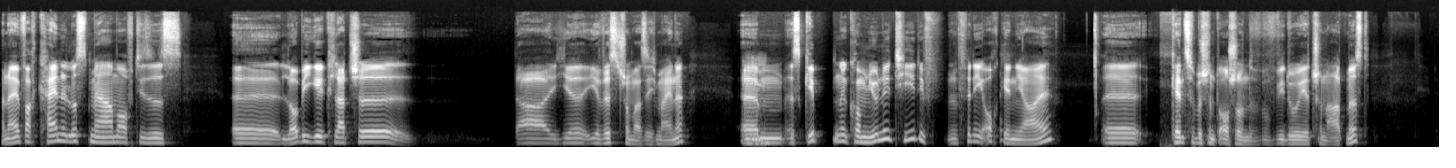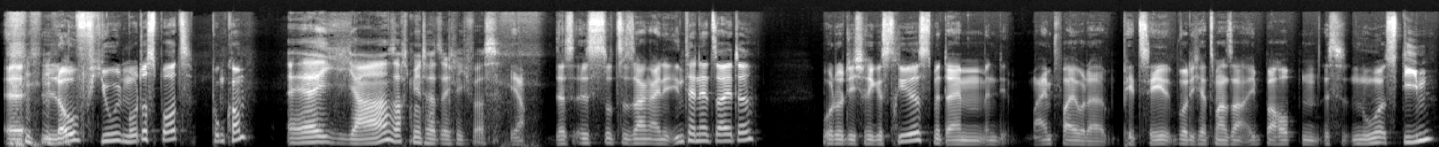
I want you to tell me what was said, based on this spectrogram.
und einfach keine Lust mehr haben auf dieses äh, Lobbygeklatsche. Da hier, ihr wisst schon, was ich meine. Ähm, es gibt eine Community, die finde ich auch genial. Äh, kennst du bestimmt auch schon, wie du jetzt schon atmest. Äh, lowfuelmotorsports.com. Äh, ja, sagt mir tatsächlich was. Das ist sozusagen eine Internetseite, wo du dich registrierst mit deinem, in meinem Fall oder PC, würde ich jetzt mal sagen, behaupten, ist nur Steam.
